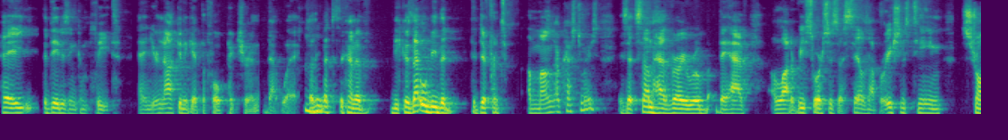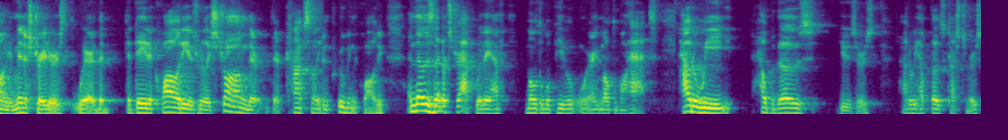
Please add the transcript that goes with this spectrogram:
hey, the data is incomplete and you're not going to get the full picture in that way. So mm-hmm. I think that's the kind of because that would be the the difference among our customers is that some have very they have a lot of resources a sales operations team strong administrators where the, the data quality is really strong. They're they're constantly improving the quality. And those that are strapped where they have multiple people wearing multiple hats. How do we help those users? How do we help those customers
